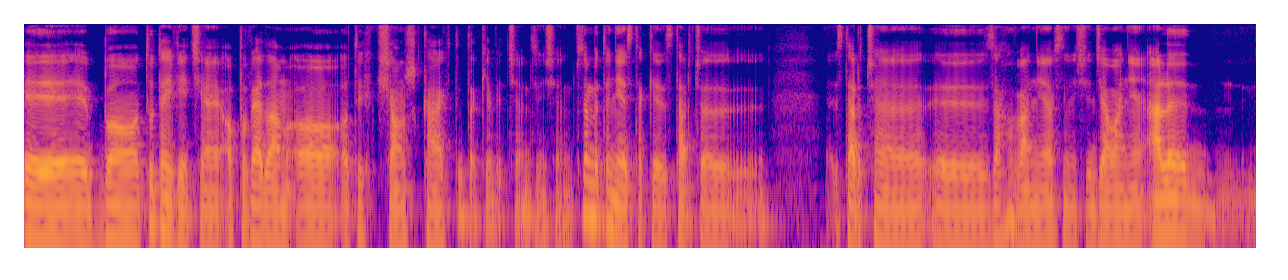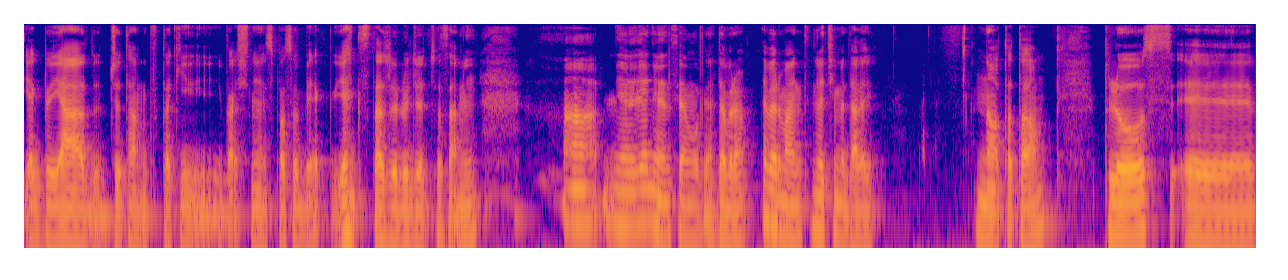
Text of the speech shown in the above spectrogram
Yy, bo tutaj wiecie, opowiadam o, o tych książkach, to takie wiecie, w sumie to nie jest takie starcze, starcze yy, zachowanie, w sensie działanie, ale jakby ja czytam w taki właśnie sposób, jak, jak starzy ludzie czasami. A, nie, ja nie wiem co ja mówię. Dobra, nevermind, lecimy dalej. No to to. Plus, yy,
